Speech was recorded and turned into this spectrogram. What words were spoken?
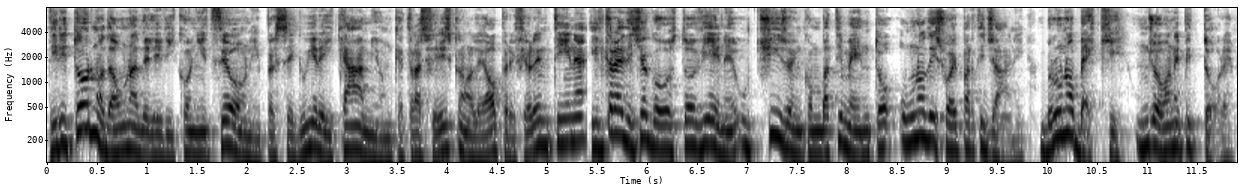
Di ritorno da una delle ricognizioni per seguire i camion che trasferiscono le opere fiorentine, il 13 agosto viene ucciso in combattimento uno dei suoi partigiani, Bruno Becchi, un giovane pittore.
